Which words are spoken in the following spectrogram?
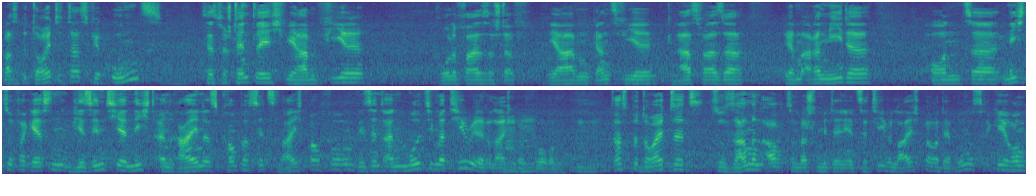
Was bedeutet das für uns? Selbstverständlich, wir haben viel Kohlefaserstoff, wir haben ganz viel Glasfaser, wir haben Aramide, und äh, nicht zu vergessen, wir sind hier nicht ein reines Composites Leichtbauforum, wir sind ein Multimaterial Leichtbauforum. Mhm. mhm. Das bedeutet zusammen auch zum Beispiel mit der Initiative Leichtbau der Bundesregierung,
